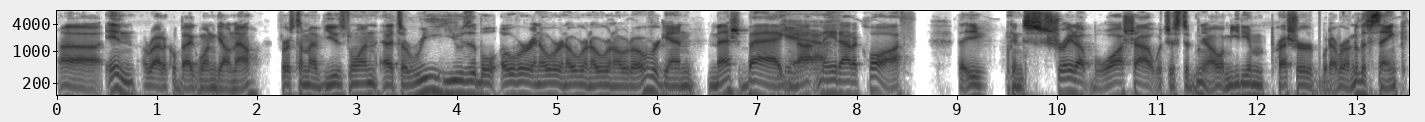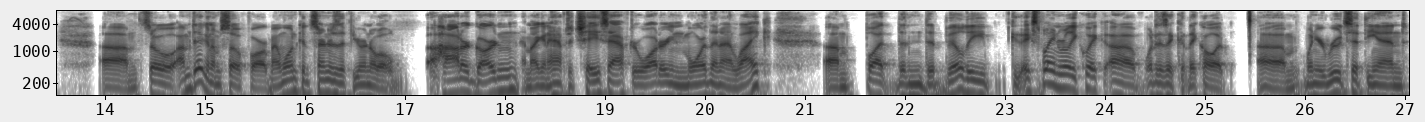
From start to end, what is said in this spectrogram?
uh, in a radical bag one gal now. First time I've used one. It's a reusable over and over and over and over and over and over again mesh bag, Yeah. not made out of cloth, that you can straight up wash out with just a you know a medium pressure whatever under the sink. Um, so I'm digging them so far. My one concern is if you're in a, a hotter garden, am I going to have to chase after watering more than I like? Um, but the, the ability, explain really quick. Uh, what is it? They call it um, when your roots hit the end.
